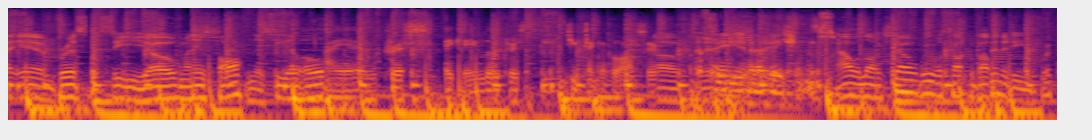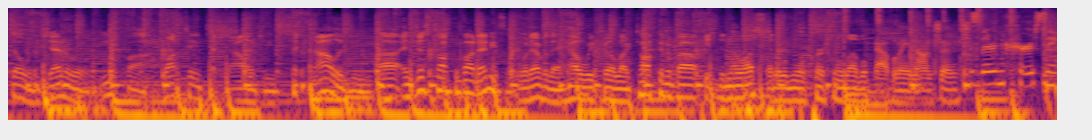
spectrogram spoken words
I am Chris, the CEO My name is Paul. I'm the COO. I am Chris, aka Little Chris, the Chief Technical Officer. of Affinity Affinity Innovations. Hour long show. We will talk about Affinity, crypto in general, DeFi, blockchain technology, technology, uh, and just talk about anything, whatever the hell we feel like talking about. Get to know us at a more personal level. Gobbling nonsense. Is there cursing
